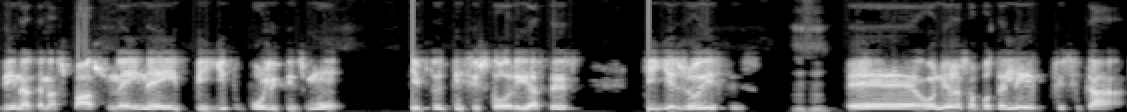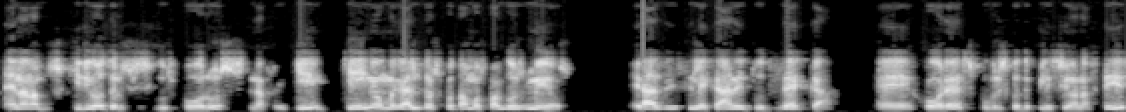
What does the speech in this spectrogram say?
δύναται να σπάσουν. Είναι η πηγή του πολιτισμού της ιστορίας της και η γης ζωής της. Ε, ο Νείλος αποτελεί φυσικά έναν από τους κυριότερους φυσικούς πόρους στην Αφρική και είναι ο μεγαλύτερος ποταμός παγκοσμίως. Εργάζει στη λεκάνη του 10 ε, χώρες που βρίσκονται πλησίων αυτής.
